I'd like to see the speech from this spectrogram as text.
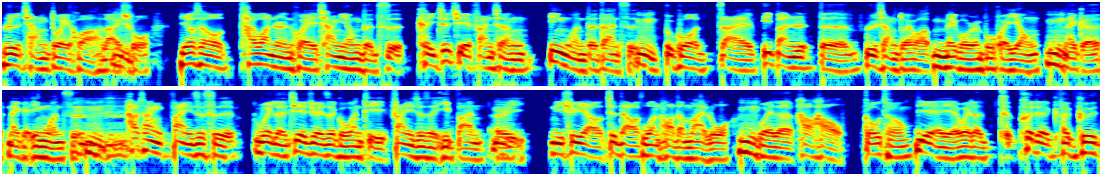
日常对话来说。嗯有时候台湾人会常用的字，可以直接翻成英文的单词。嗯，不过在一般日的日常对话，美国人不会用那个、嗯、那个英文字。嗯嗯，好像翻译就是为了解决这个问题，翻译就是一般而已。嗯你需要知道文化的脉络，嗯，为了好好沟通，yeah yeah，为了 to put a a good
